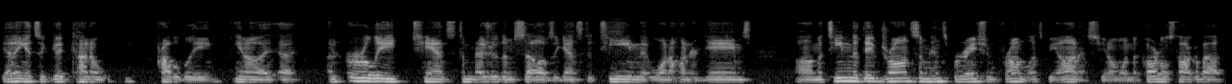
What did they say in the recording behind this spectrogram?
Yeah, I think it's a good kind of probably you know a, a, an early chance to measure themselves against a team that won 100 games, um, a team that they've drawn some inspiration from. Let's be honest. You know, when the Cardinals talk about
